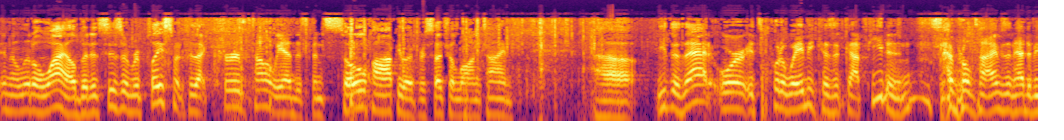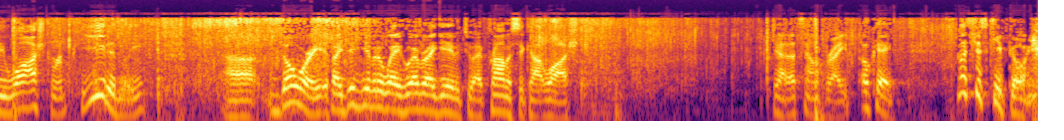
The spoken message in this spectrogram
in a little while, but this is a replacement for that curved tunnel we had that's been so popular for such a long time. Uh, either that or it's put away because it got peed in several times and had to be washed repeatedly. Uh, don't worry, if I did give it away, whoever I gave it to, I promise it got washed. Yeah, that sounds right. Okay, let's just keep going.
